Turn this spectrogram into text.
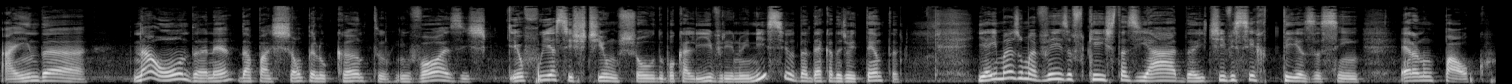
Ainda na onda, né, da paixão pelo canto em vozes, eu fui assistir um show do Boca Livre no início da década de 80. E aí mais uma vez eu fiquei extasiada e tive certeza, assim, era num palco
